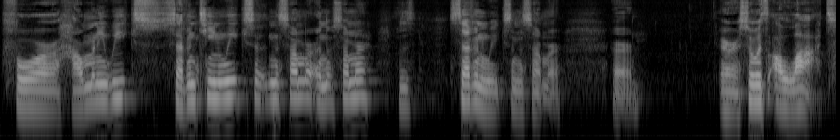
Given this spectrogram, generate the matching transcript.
for how many weeks? 17 weeks in the summer? In the summer? Seven weeks in the summer. Or, or, so it's a lot.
